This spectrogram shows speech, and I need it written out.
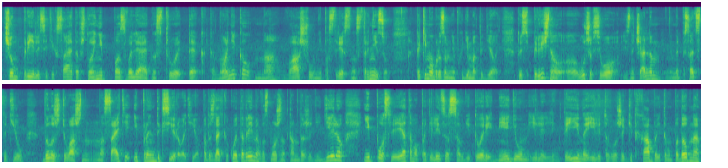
в чем прелесть этих сайтов, что они позволяют настроить тег Canonical на вашу непосредственно страницу. Каким образом необходимо это делать? То есть первично э, лучше всего изначально написать статью, выложить у вас на сайте и проиндексировать ее, подождать какое-то время, возможно там даже неделю, и после этого поделиться с аудиторией Medium или LinkedIn или того же GitHub и тому подобное,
